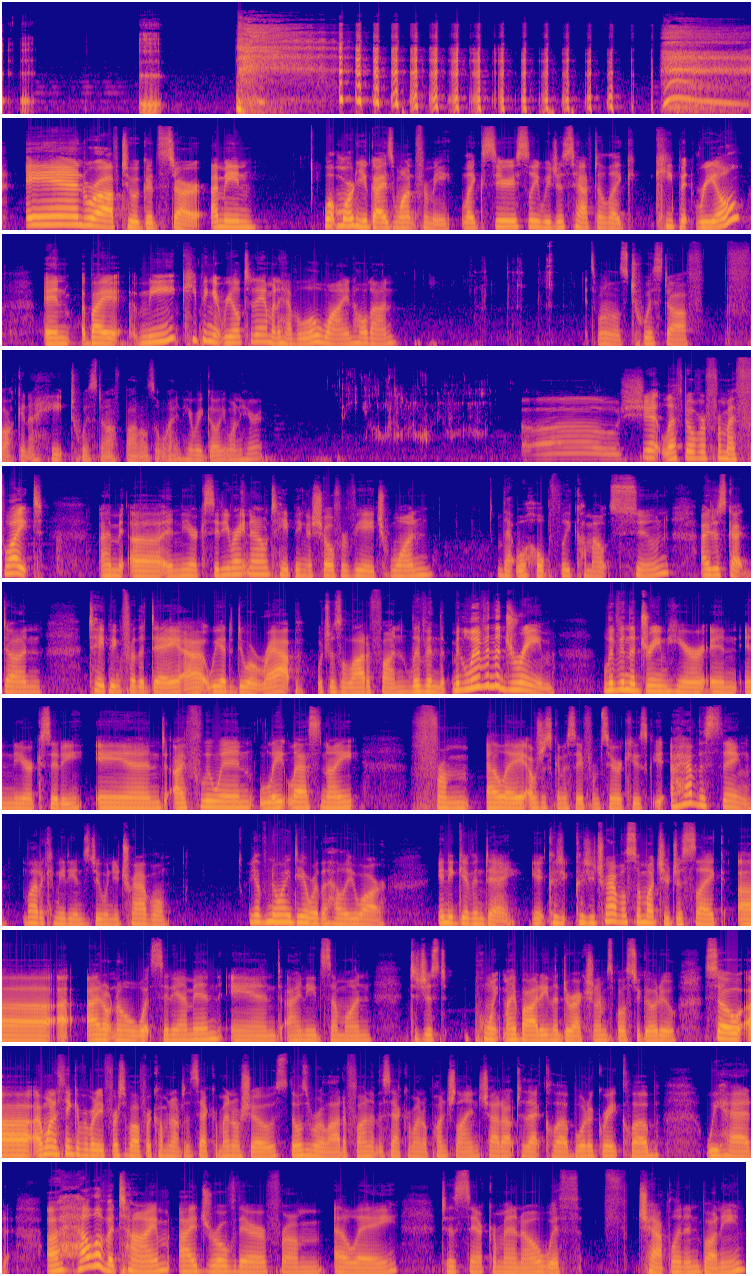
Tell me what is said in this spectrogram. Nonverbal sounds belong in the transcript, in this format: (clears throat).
we're off to a good start. I mean, what more do you guys want from me? Like seriously, we just have to like keep it real. And by me keeping it real today, I'm going to have a little wine. Hold on. It's one of those twist off fucking I hate twist off bottles of wine. Here we go. You want to hear it? Oh shit, leftover from my flight. I'm uh, in New York City right now taping a show for VH1 that will hopefully come out soon. I just got done taping for the day. Uh, we had to do a rap, which was a lot of fun. Living the living the dream, living the dream here in in New York City. And I flew in late last night from LA. I was just going to say from Syracuse. I have this thing a lot of comedians do when you travel. You have no idea where the hell you are any given day because you, 'cause you travel so much you're just like uh, I, I don't know what city i'm in and i need someone to just point my body in the direction i'm supposed to go to so uh, i want to thank everybody first of all for coming out to the sacramento shows those were a lot of fun at the sacramento punchline shout out to that club what a great club we had a hell of a time i drove there from la to sacramento with chaplin and bunny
